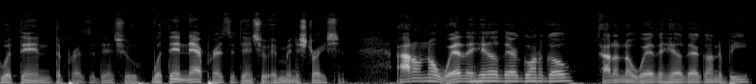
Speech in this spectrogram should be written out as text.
within the presidential within that presidential administration. I don't know where the hell they're going to go. I don't know where the hell they're going to be.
